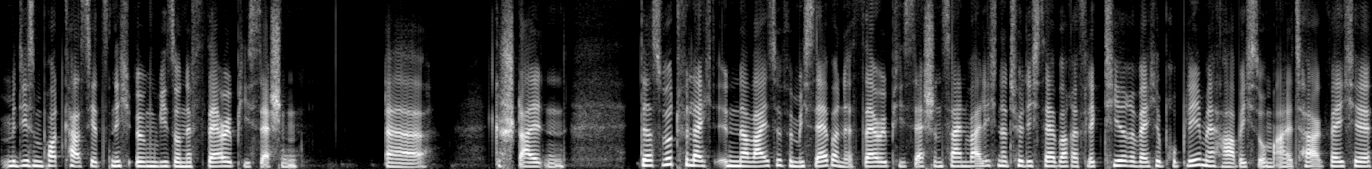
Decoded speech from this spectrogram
mit diesem Podcast jetzt nicht irgendwie so eine Therapy-Session äh, gestalten. Das wird vielleicht in einer Weise für mich selber eine Therapy-Session sein, weil ich natürlich selber reflektiere, welche Probleme habe ich so im Alltag, welche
